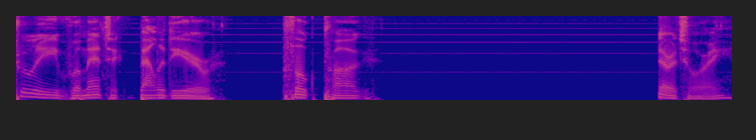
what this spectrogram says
truly romantic balladeer folk prog territory.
